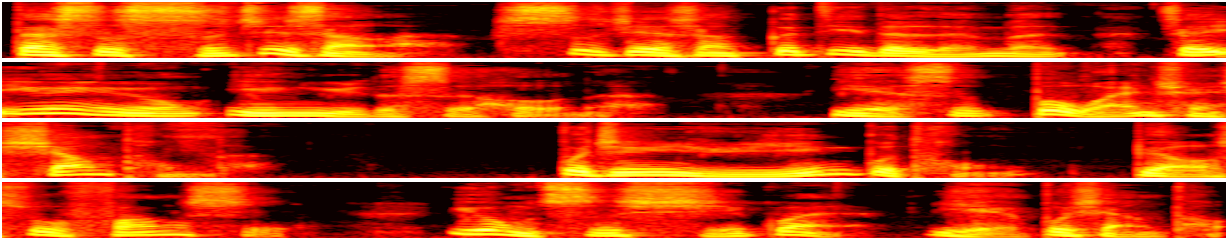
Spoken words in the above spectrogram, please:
但是实际上啊，世界上各地的人们在运用英语的时候呢，也是不完全相同的。不仅语音不同，表述方式、用词习惯也不相同，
